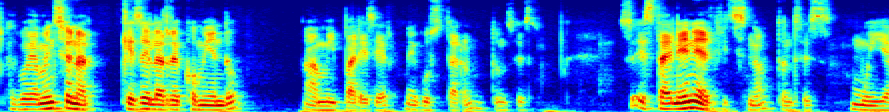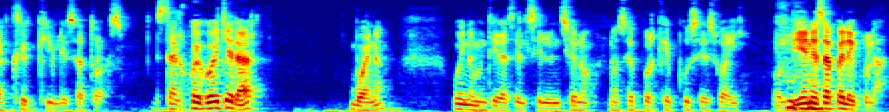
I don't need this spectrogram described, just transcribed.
las voy a mencionar que se las recomiendo, a mi parecer, me gustaron, entonces está en Netflix, ¿no? Entonces muy asequibles a todas. Está el juego de Gerard, buena. Uy, no mentiras, el silencio no, no sé por qué puse eso ahí. Olviden esa película,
